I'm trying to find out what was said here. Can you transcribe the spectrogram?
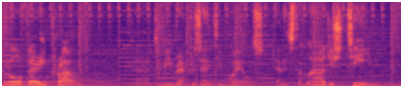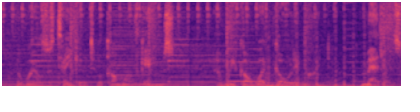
We're all very proud uh, to be representing Wales, and it's the largest team that Wales has taken to a Commonwealth Games, and we've got one goal in mind: medals.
